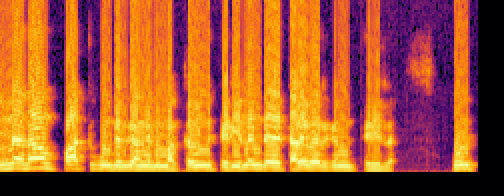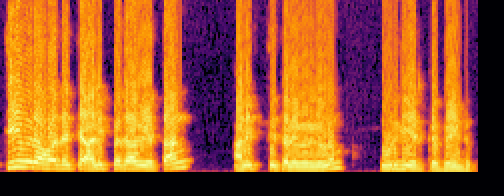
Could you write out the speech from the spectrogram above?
என்னதான் பார்த்து கொண்டிருக்காங்க இந்த மக்கள்னு தெரியல இந்த தலைவர்கள்னு தெரியல. ஒரு தீவிரவாதத்தை அளிப்பதாகத்தான் அனைத்து தலைவர்களும் உறுதியேற்க வேண்டும்.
